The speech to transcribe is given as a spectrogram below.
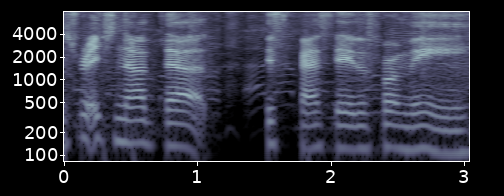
actually it's not that expensive for me.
